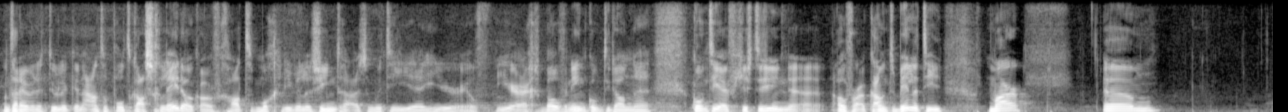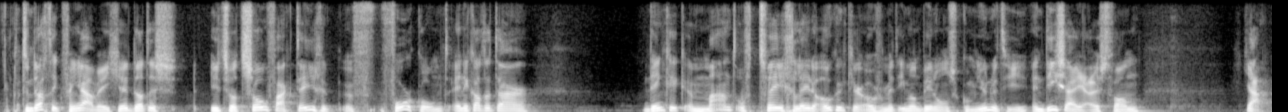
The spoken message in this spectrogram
Want daar hebben we natuurlijk een aantal podcasts geleden ook over gehad. Mocht je die willen zien trouwens, dan moet die eh, hier, of hier ergens bovenin komt die dan eh, komt die eventjes te zien eh, over accountability. Maar ehm, toen dacht ik van ja, weet je, dat is iets wat zo vaak tegen voorkomt. En ik had het daar, denk ik, een maand of twee geleden ook een keer over met iemand binnen onze community. En die zei juist van, ja,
